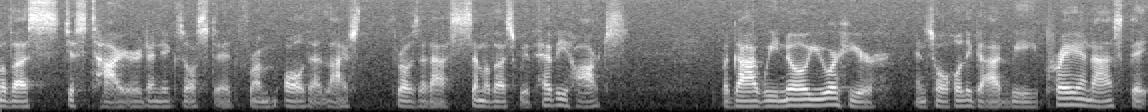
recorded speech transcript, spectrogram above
of us just tired and exhausted from all that life throws at us, some of us with heavy hearts but God, we know you are here. And so, Holy God, we pray and ask that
